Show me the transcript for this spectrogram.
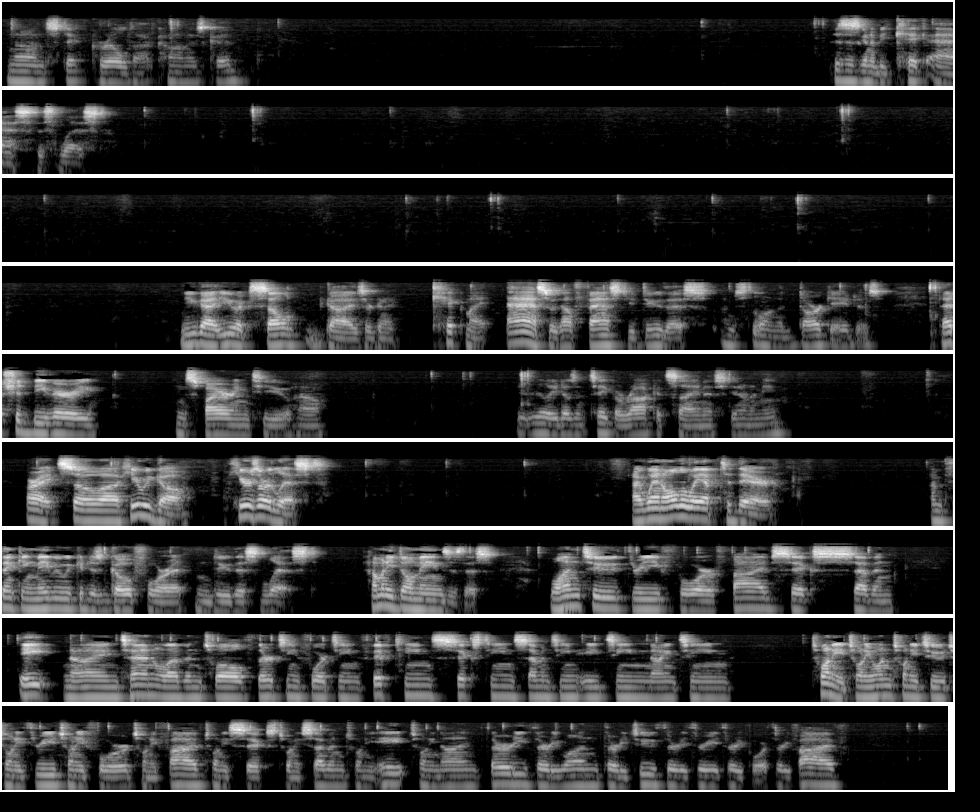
nonstickgrill.com is good. This is going to be kick ass, this list. You got you Excel guys are gonna kick my ass with how fast you do this. I'm still in the dark ages. That should be very inspiring to you how it really doesn't take a rocket scientist, you know what I mean? All right, so uh, here we go. Here's our list. I went all the way up to there. I'm thinking maybe we could just go for it and do this list. How many domains is this? 1, 2, 3, 4, 5, 6, 7, 8, 9, 10, 11, 12, 13, 14, 15, 16, 17, 18, 19, 20, 21, 22, 23, 24, 25, 26, 27, 28, 29, 30, 31, 32, 33, 34, 35.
